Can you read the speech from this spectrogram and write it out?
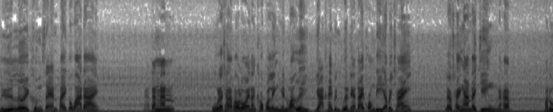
หรือเลยครึ่งแสนไปก็ว่าได้ดังนั้นอูราชาเพาลอยนั้นเขาก็เล็งเห็นว่าเอ้ยอยากให้เพื่อนๆเนี่ยได้ของดีเอาไปใช้ แล้วใช้งานได้จริงนะครับ มาดู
